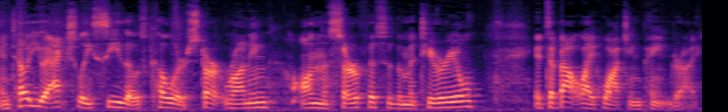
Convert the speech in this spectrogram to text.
until you actually see those colors start running on the surface of the material, it's about like watching paint dry.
